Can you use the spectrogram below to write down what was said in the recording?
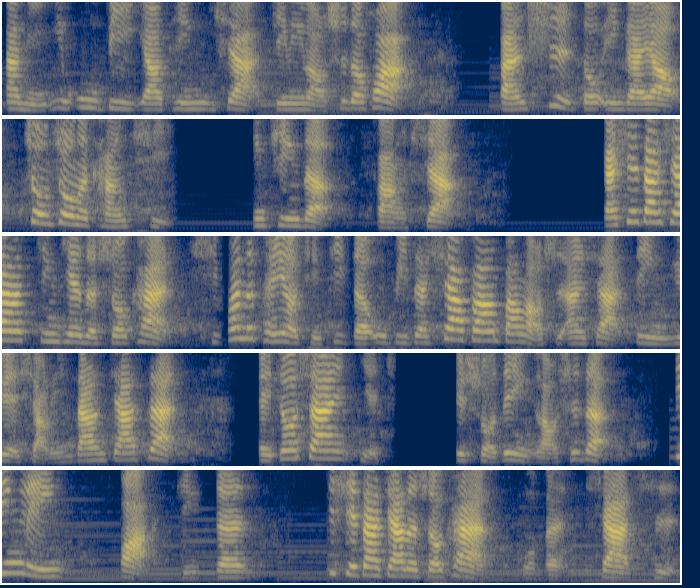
那你应务必要听一下精灵老师的话，凡事都应该要重重的扛起，轻轻的放下。感谢大家今天的收看，喜欢的朋友请记得务必在下方帮老师按下订阅、小铃铛、加赞。每周三也去锁定老师的精灵话金针。谢谢大家的收看，我们下次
